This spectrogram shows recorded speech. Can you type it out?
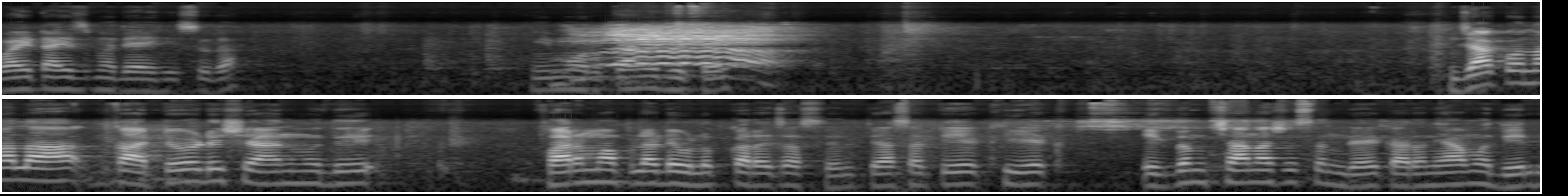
व्हाईट आईजमध्ये आहे ही सुद्धा. ही मोरकाने दिसेल ज्या कोणाला काटेवाडी शेळ्यांमध्ये फार्म आपला डेव्हलप करायचा असेल त्यासाठी एक ही एक एकदम छान अशी संधी आहे. कारण यामधील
